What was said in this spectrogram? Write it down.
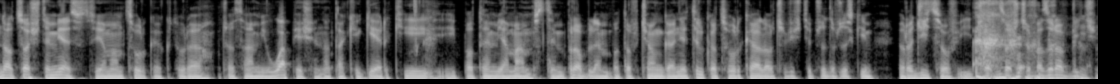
No coś w tym jest. Ja mam córkę, która czasami łapie się na takie gierki i potem ja mam z tym problem, bo to wciąga nie tylko córkę, ale oczywiście przede wszystkim rodziców i to coś trzeba zrobić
